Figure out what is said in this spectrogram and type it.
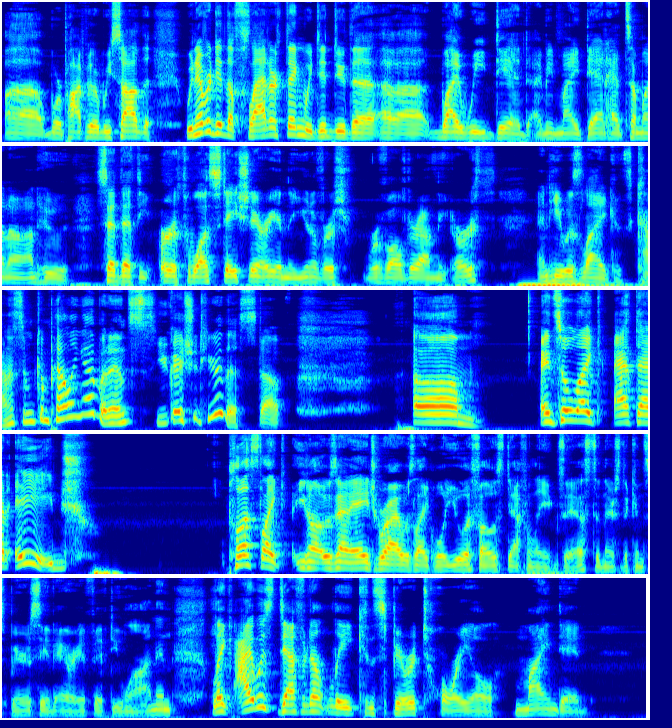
uh were popular. We saw the we never did the flatter thing. We did do the uh why we did. I mean my dad had someone on who said that the earth was stationary and the universe revolved around the earth and he was like it's kind of some compelling evidence. You guys should hear this stuff. Um and so like at that age plus like you know it was an age where i was like well ufos definitely exist and there's the conspiracy of area 51 and like i was definitely conspiratorial minded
